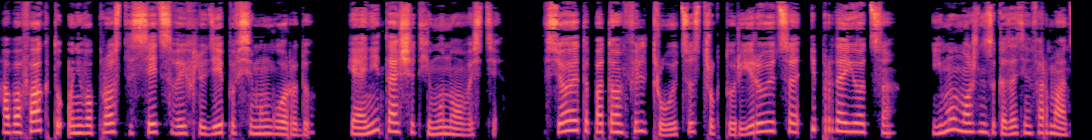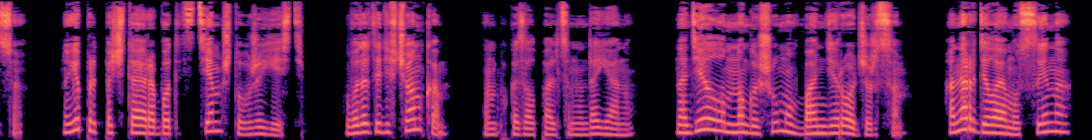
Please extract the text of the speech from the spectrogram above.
а по факту у него просто сеть своих людей по всему городу, и они тащат ему новости. Все это потом фильтруется, структурируется и продается. Ему можно заказать информацию, но я предпочитаю работать с тем, что уже есть. Вот эта девчонка, он показал пальцем на Даяну, наделала много шума в банде Роджерса. Она родила ему сына,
